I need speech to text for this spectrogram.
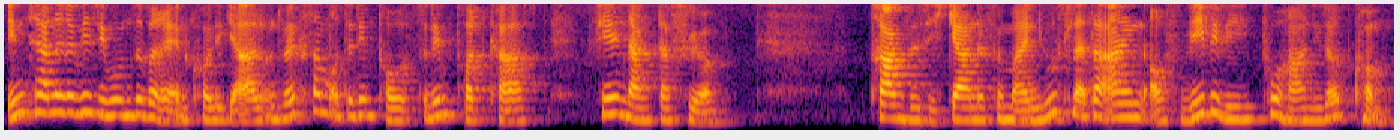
Interne Revision souverän, kollegial und wirksam unter dem Post zu dem Podcast. Vielen Dank dafür. Tragen Sie sich gerne für meinen Newsletter ein auf www.puhani.com.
